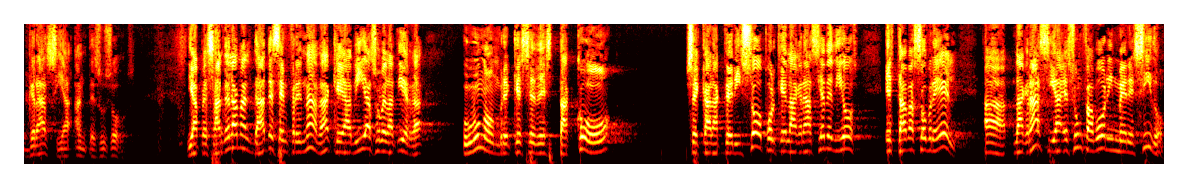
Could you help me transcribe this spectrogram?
gracia ante sus ojos. Y a pesar de la maldad desenfrenada que había sobre la tierra, hubo un hombre que se destacó, se caracterizó porque la gracia de Dios estaba sobre él. Ah, la gracia es un favor inmerecido.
